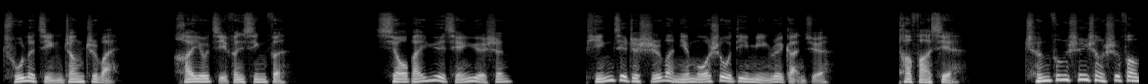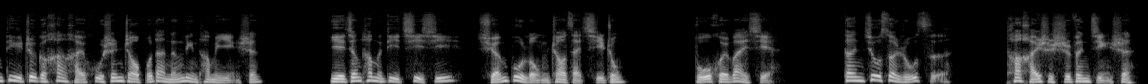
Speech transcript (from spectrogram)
除了紧张之外，还有几分兴奋。小白越潜越深，凭借着十万年魔兽地敏锐感觉，他发现陈峰身上释放地这个瀚海护身罩，不但能令他们隐身，也将他们地气息全部笼罩在其中，不会外泄。但就算如此，他还是十分谨慎。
